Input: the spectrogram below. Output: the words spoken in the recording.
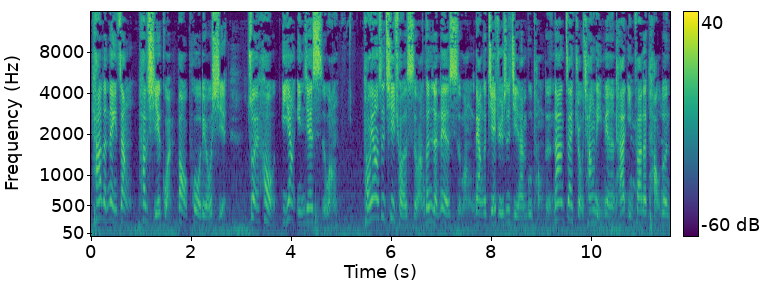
他的内脏、他的血管爆破流血，最后一样迎接死亡。同样是气球的死亡跟人类的死亡，两个结局是截然不同的。那在九枪里面呢，它引发的讨论，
